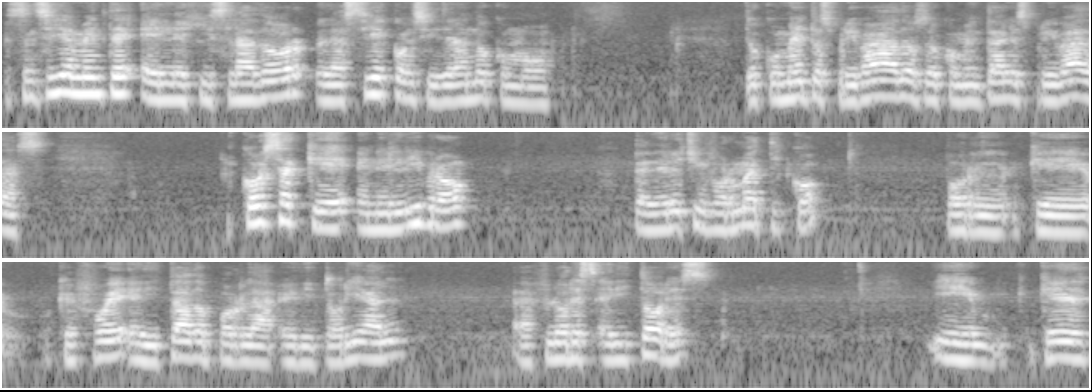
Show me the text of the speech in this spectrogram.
sencillamente el legislador las sigue considerando como documentos privados, documentales privadas. Cosa que en el libro de Derecho Informático, por que, que fue editado por la editorial eh, Flores Editores, y que,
